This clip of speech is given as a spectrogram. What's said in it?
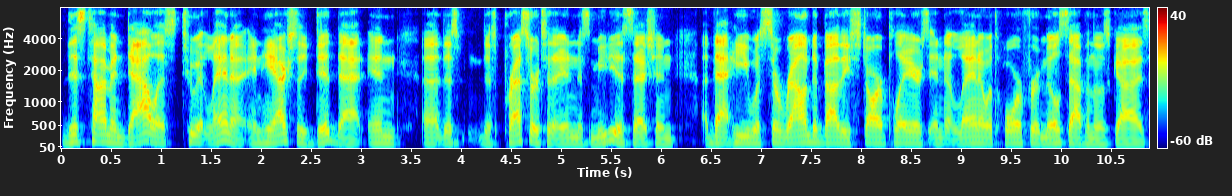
this time in Dallas to Atlanta. And he actually did that in uh, this this presser today in this media session uh, that he was surrounded by these star players in Atlanta with Horford, Millsap, and those guys,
